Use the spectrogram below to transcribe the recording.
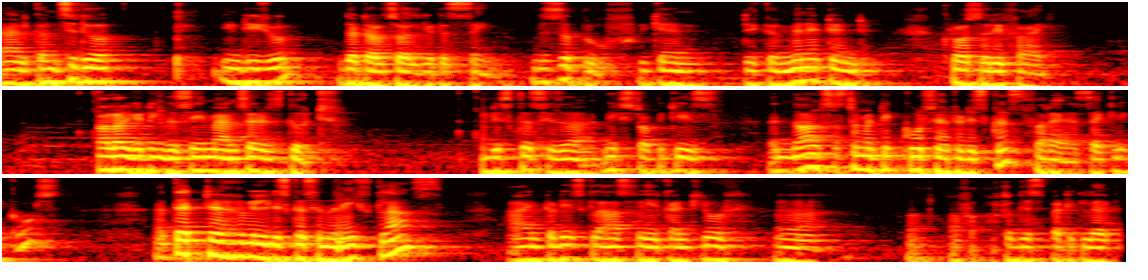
and consider individual that also I'll get a same. This is a proof. We can take a minute and cross verify. All are getting the same answer. It's good. Discuss is a next topic is a non-systematic codes you have to discuss for a cyclic codes. Uh, that uh, we'll discuss in the next class. And today's class will conclude uh, after this particular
